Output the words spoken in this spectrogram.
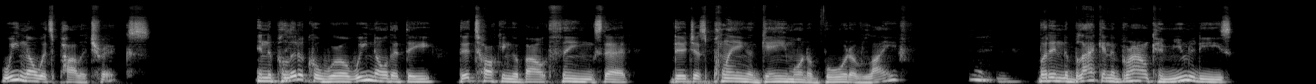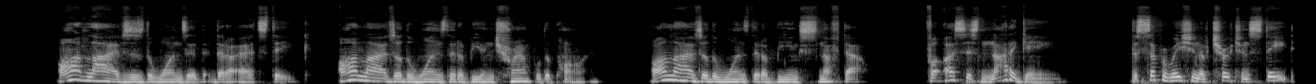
we know it's politics. In the political world, we know that they, they're talking about things that they're just playing a game on a board of life. Mm-hmm. But in the black and the brown communities, our lives is the ones that, that are at stake. Our lives are the ones that are being trampled upon. Our lives are the ones that are being snuffed out. For us, it's not a game. The separation of church and state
